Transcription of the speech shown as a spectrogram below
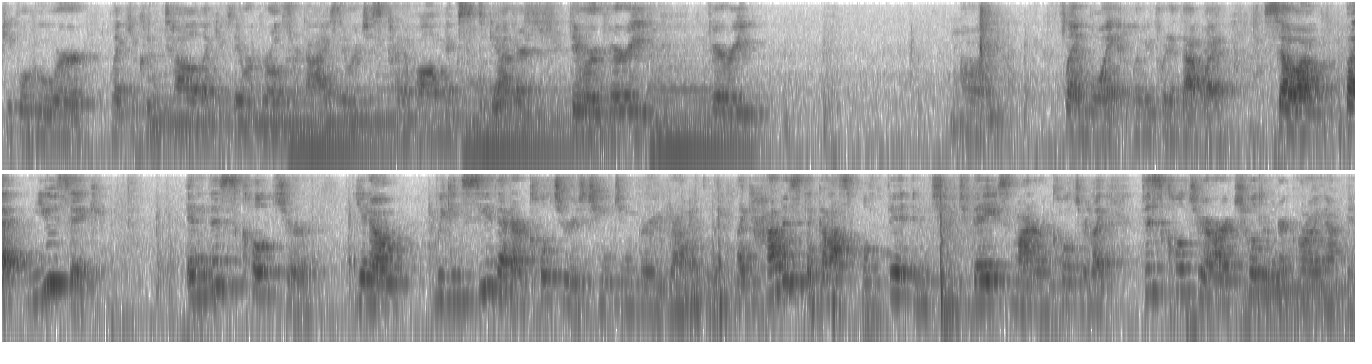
people who were, like, you couldn't tell, like, if they were girls or guys. They were just kind of all mixed together. And they were very, very um, flamboyant, let me put it that way. So, um, but music in this culture, you know, we can see that our culture is changing very rapidly. Like, how does the gospel fit into today's modern culture? Like, this culture our children are growing up in.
